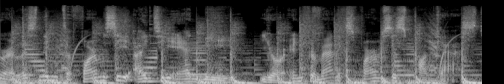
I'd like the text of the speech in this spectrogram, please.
You are listening to Pharmacy IT and Me, your informatics pharmacist podcast.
